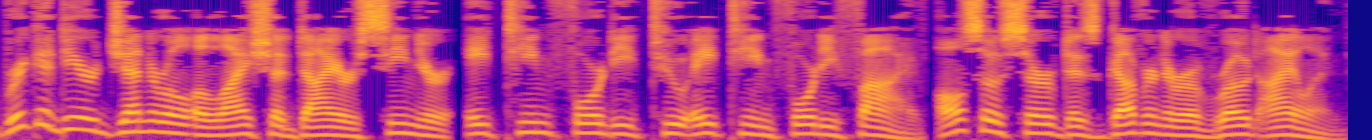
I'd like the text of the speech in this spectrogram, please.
Brigadier General Elisha Dyer Sr., 1840–1845 also served as Governor of Rhode Island.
